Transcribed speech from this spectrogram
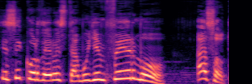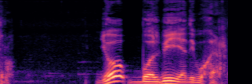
ese cordero está muy enfermo. Haz otro. Yo volví a dibujar.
